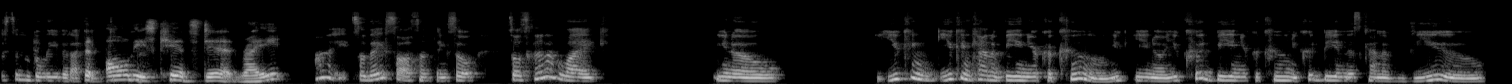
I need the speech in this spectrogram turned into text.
Just didn't believe that I but all these kids did, right? Right. So they saw something. So so it's kind of like, you know, you can you can kind of be in your cocoon you you know you could be in your cocoon you could be in this kind of view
